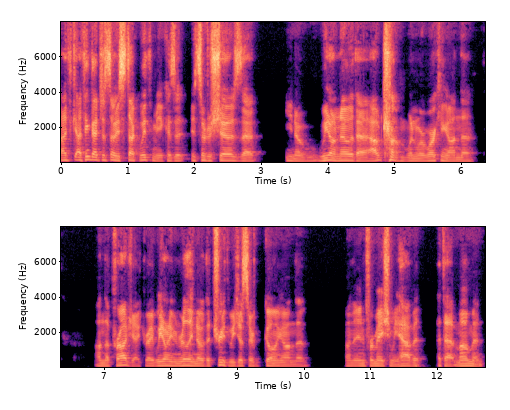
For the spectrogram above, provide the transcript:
I, th- I think that just always stuck with me because it, it sort of shows that you know we don't know the outcome when we're working on the on the project right? We don't even really know the truth. We just are going on the on the information we have at, at that moment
